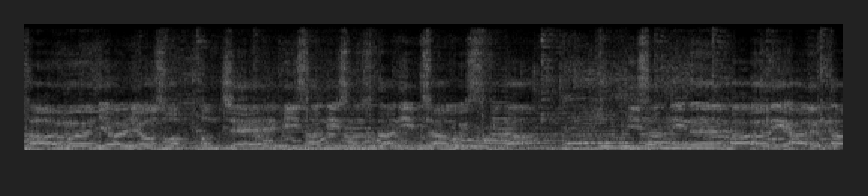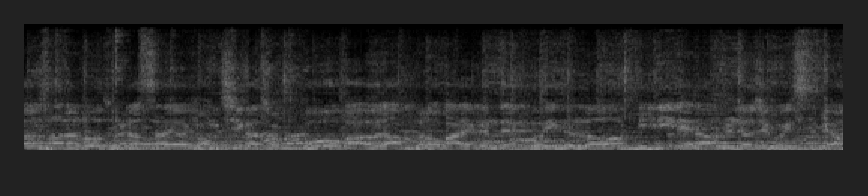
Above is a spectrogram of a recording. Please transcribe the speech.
다음은 16번째 미산리 선수단이 입장하고 있습니다. 미산리는 마을이 아름다운 산으로 둘러싸여 경치가 좋고 마을 앞으로 맑은 냇물이 흘러 미리내라 불려지고 있으며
